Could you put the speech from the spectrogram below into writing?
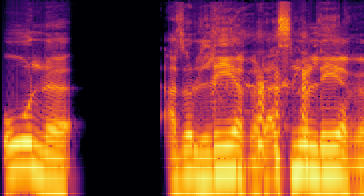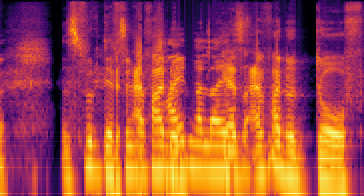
ohne, also Leere. Da ist nur Leere. Das ist wirklich, der ist Film hat einfach nur, keinerlei. er ist einfach nur doof.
